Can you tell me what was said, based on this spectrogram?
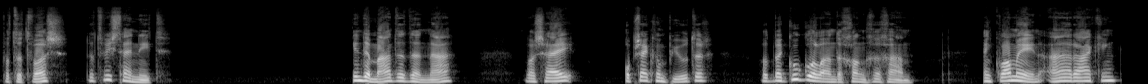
Wat het was, dat wist hij niet. In de maanden daarna was hij op zijn computer wat bij Google aan de gang gegaan en kwam hij in aanraking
